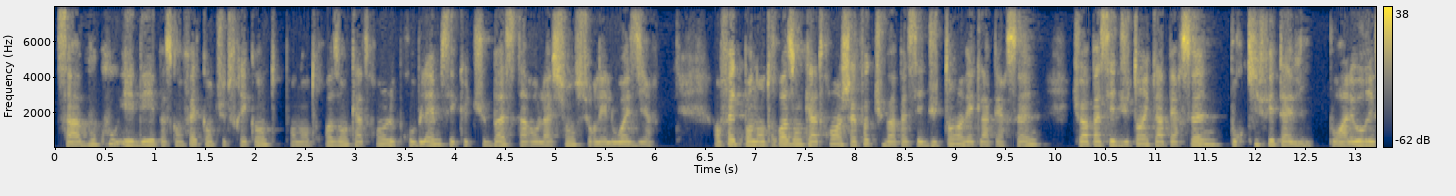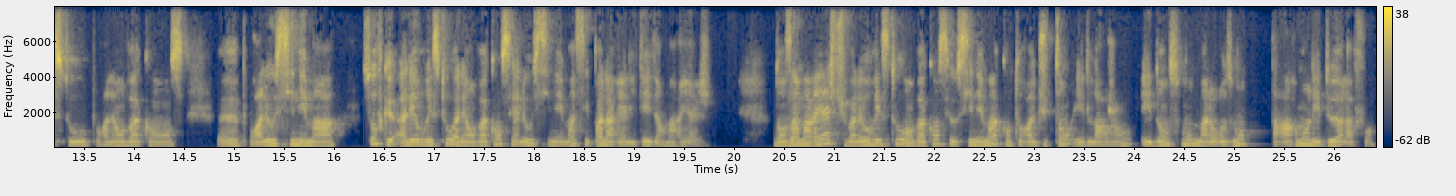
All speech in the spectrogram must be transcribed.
ça a beaucoup aidé parce qu'en fait, quand tu te fréquentes pendant 3 ans, 4 ans, le problème, c'est que tu bases ta relation sur les loisirs. En fait, pendant 3 ans, 4 ans, à chaque fois que tu vas passer du temps avec la personne, tu vas passer du temps avec la personne pour kiffer ta vie, pour aller au resto, pour aller en vacances, euh, pour aller au cinéma. Sauf que aller au resto, aller en vacances et aller au cinéma, c'est pas la réalité d'un mariage. Dans un mariage, tu vas aller au resto, en vacances et au cinéma quand tu auras du temps et de l'argent. Et dans ce monde, malheureusement, tu as rarement les deux à la fois.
